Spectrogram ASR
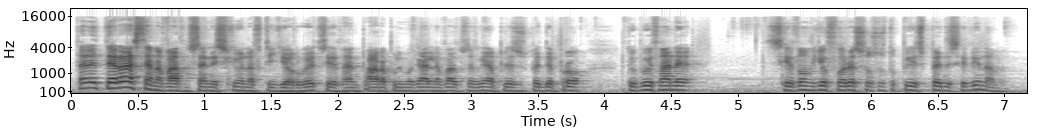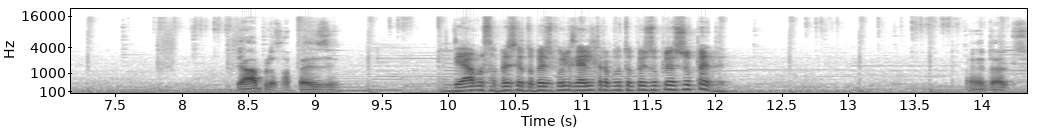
Θα είναι τεράστια αναβάθμιση αν ισχύουν αυτοί, Γιώργο. Έτσι. Θα είναι πάρα πολύ μεγάλη αναβάθμιση να βγει ένα PlayStation 5 Pro, το οποίο θα είναι σχεδόν δύο φορές όσο το PS5 σε δύναμη. Διάπλο θα παίζει. Diablo θα παίζει και το παίζει πολύ καλύτερα από το παίζει το PlayStation 5. Ε, εντάξει.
